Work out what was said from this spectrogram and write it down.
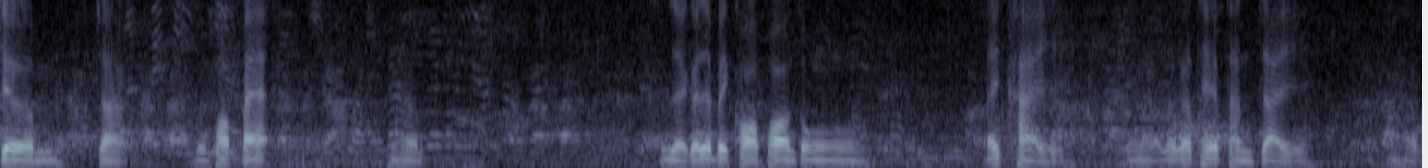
เจิมจากหลวงพ่อแปะนะครับส่วนใหญ่ก็จะไปขอพรตรงไอ้ไข่นะแล้วก็เทพทันใจนะครับ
